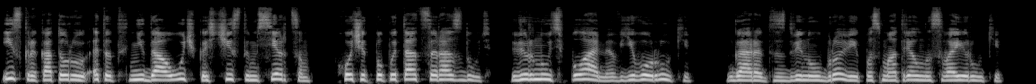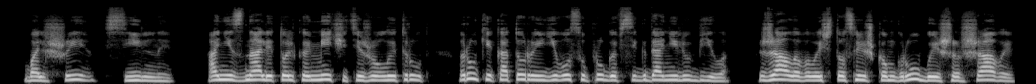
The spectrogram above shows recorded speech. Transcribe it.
Искра, которую этот недоучка с чистым сердцем хочет попытаться раздуть, вернуть пламя в его руки. Гаррет сдвинул брови и посмотрел на свои руки. Большие, сильные. Они знали только меч и тяжелый труд. Руки, которые его супруга всегда не любила. Жаловалась, что слишком грубые и шершавые,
